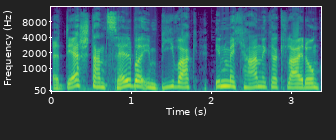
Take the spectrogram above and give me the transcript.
Äh, der stand selber im Biwak in Mechanikerkleidung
